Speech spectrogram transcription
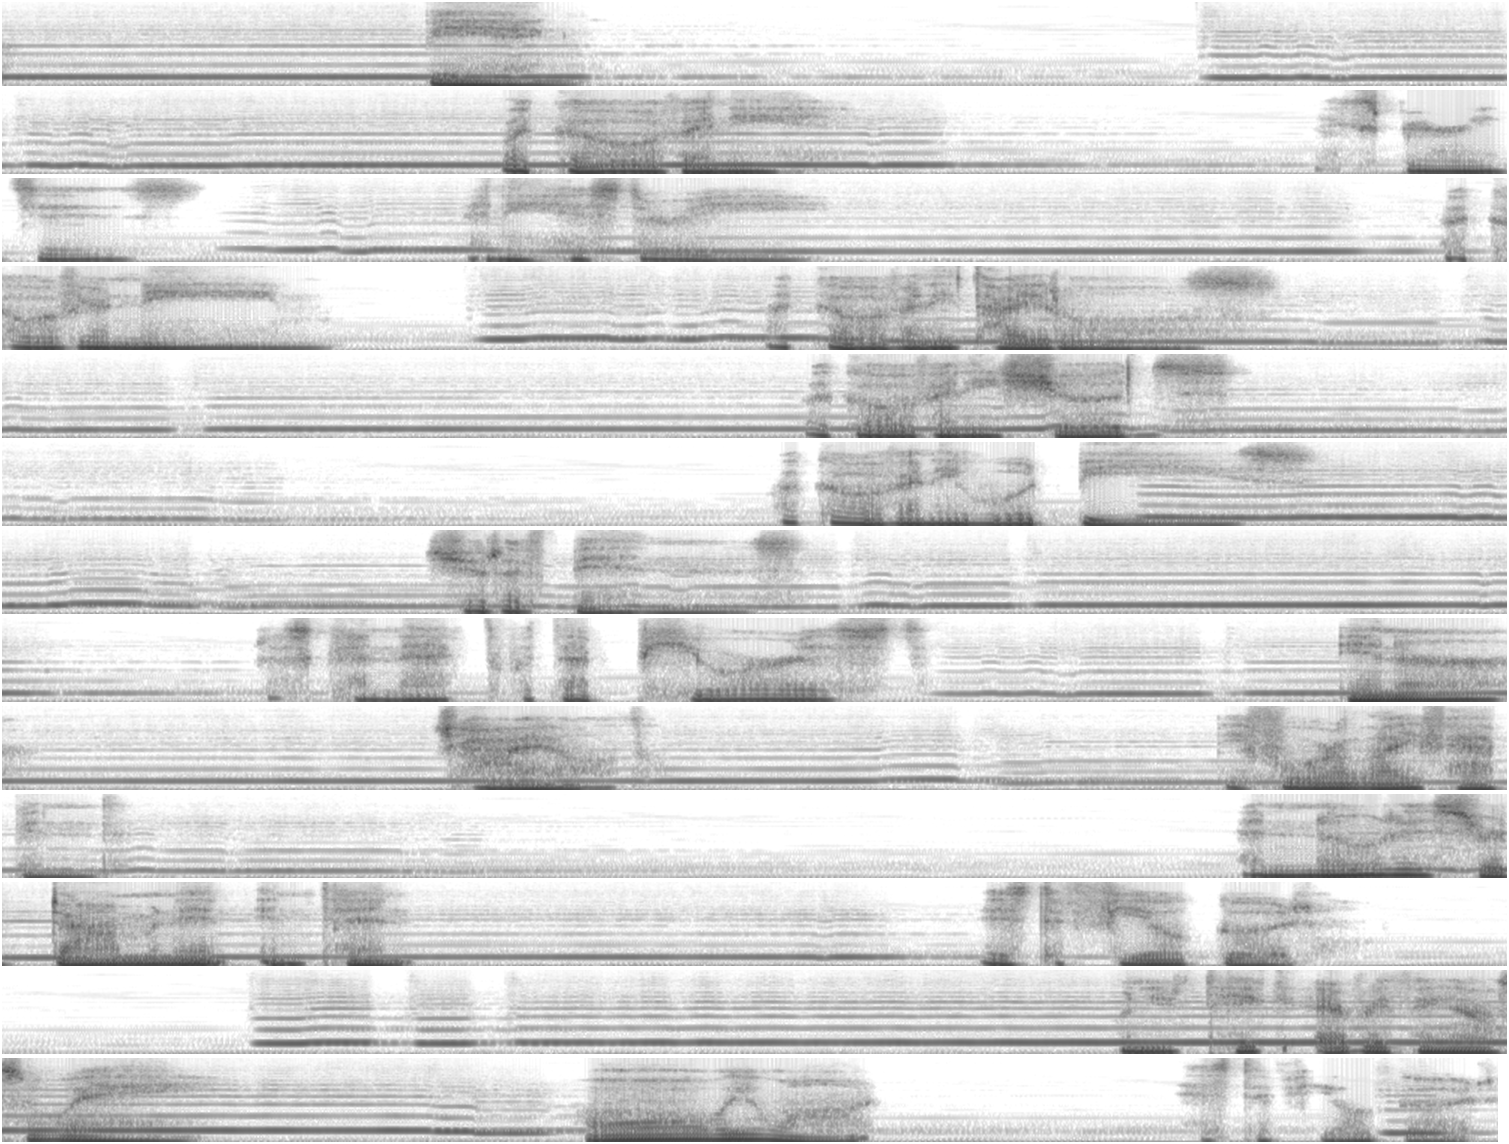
being. Let go of any experiences, any history. Let go of your name. Let go of any titles. Let go of any shoulds. Let go of any would be's, should have beens. Just connect with that purest inner child before life happened. And notice your dominant intent is to feel good. When you take everything else away, all we want is to feel good.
